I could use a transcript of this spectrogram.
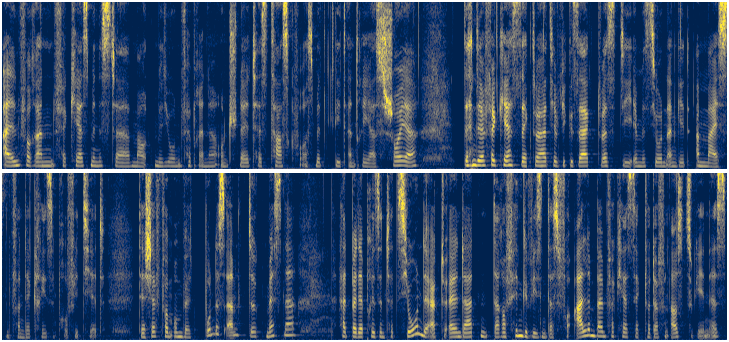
Allen voran Verkehrsminister, Mautmillionenverbrenner und Schnelltest-Taskforce-Mitglied Andreas Scheuer. Denn der Verkehrssektor hat ja, wie gesagt, was die Emissionen angeht, am meisten von der Krise profitiert. Der Chef vom Umweltbundesamt, Dirk Messner, hat bei der Präsentation der aktuellen Daten darauf hingewiesen, dass vor allem beim Verkehrssektor davon auszugehen ist,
